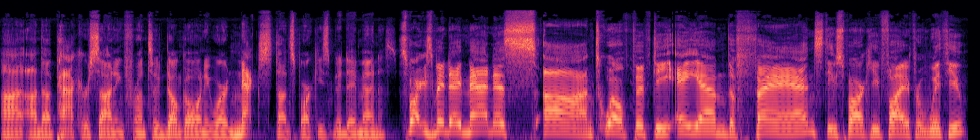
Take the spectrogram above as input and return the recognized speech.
uh, on the Packers signing front. So don't go anywhere. Next on Sparky's Midday Madness. Sparky's Midday Madness on 1250 a.m. The Fan. Steve Sparky Fifer with you.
